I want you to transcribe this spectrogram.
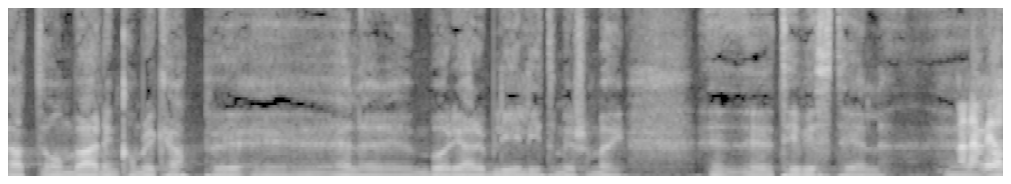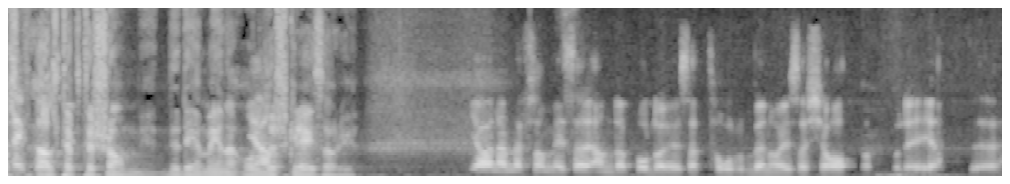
att omvärlden kommer ikapp eh, eller börjar bli lite mer som mig. eh, eh, Till viss del. Eh, nej, Allt, allt eftersom. Det är det jag menar. Ja. Åldersgrej sa du ju. Ja nej men som i så andra poddar, har ju så här, Torben har ju så här tjatat på dig att eh,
